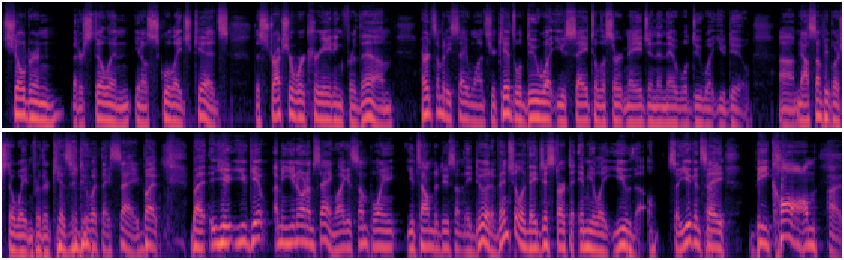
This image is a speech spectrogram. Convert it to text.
children that are still in you know school age kids, the structure we're creating for them. heard somebody say once, your kids will do what you say till a certain age, and then they will do what you do. Um, now, some people are still waiting for their kids to do what they say, but but you you get, I mean, you know what I'm saying. Like at some point, you tell them to do something, they do it. Eventually, they just start to emulate you, though. So you can say, yeah. "Be calm." Uh,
